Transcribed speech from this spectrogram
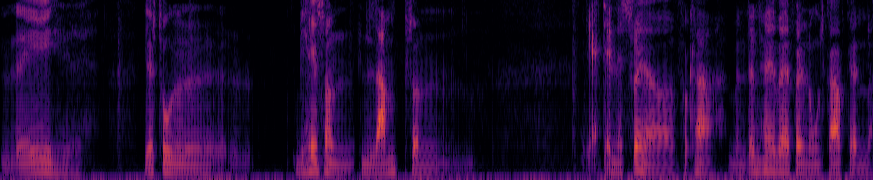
nej. Jeg stod... Øh, vi havde sådan en lampe, sådan... Ja, den er svær at forklare, men den havde i hvert fald nogle skarpe kanter.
